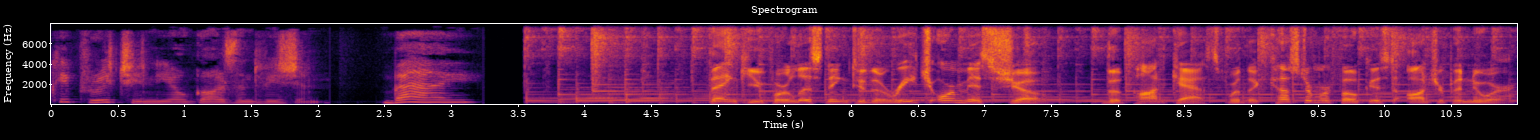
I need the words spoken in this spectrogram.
Keep reaching your goals and vision. Bye. Thank you for listening to the Reach or Miss Show, the podcast for the customer focused entrepreneur.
